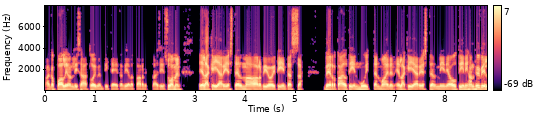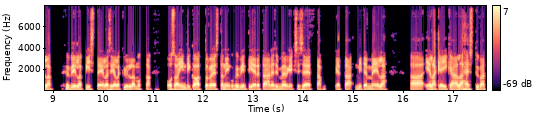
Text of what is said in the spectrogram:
Aika paljon lisää toimenpiteitä vielä tarvittaisiin. Suomen eläkejärjestelmää arvioitiin tässä vertailtiin muiden maiden eläkejärjestelmiin ja oltiin ihan hyvillä, hyvillä pisteillä siellä kyllä, mutta osa indikaattoreista, niin kuin hyvin tiedetään esimerkiksi se, että, että miten meillä ää, eläkeikää lähestyvät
